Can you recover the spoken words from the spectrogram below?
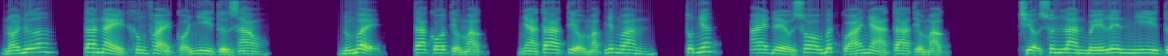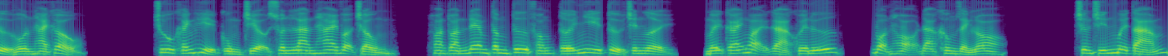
Nói nữa, ta này không phải có nhi tử sao. Đúng vậy, ta có tiểu mặc, nhà ta tiểu mặc nhất ngoan, tốt nhất, ai đều so bất quá nhà ta tiểu mặc. Triệu Xuân Lan bế lên nhi tử hôn hai khẩu. Chu Khánh Hỷ cùng Triệu Xuân Lan hai vợ chồng, hoàn toàn đem tâm tư phóng tới nhi tử trên người, mấy cái ngoại gả khuê nữ, bọn họ đã không rảnh lo. Chương 98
